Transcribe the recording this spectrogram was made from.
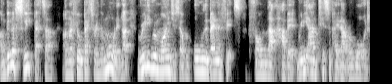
I'm going to sleep better. I'm going to feel better in the morning. Like, really remind yourself of all the benefits from that habit. Really anticipate that reward.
